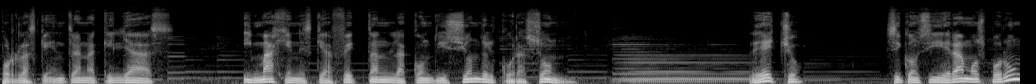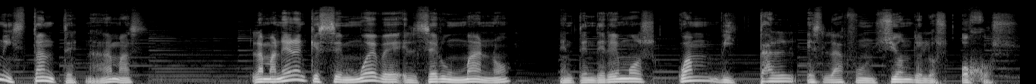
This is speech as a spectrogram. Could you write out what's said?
por las que entran aquellas imágenes que afectan la condición del corazón. De hecho, si consideramos por un instante nada más la manera en que se mueve el ser humano, entenderemos cuán vital es la función de los ojos.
